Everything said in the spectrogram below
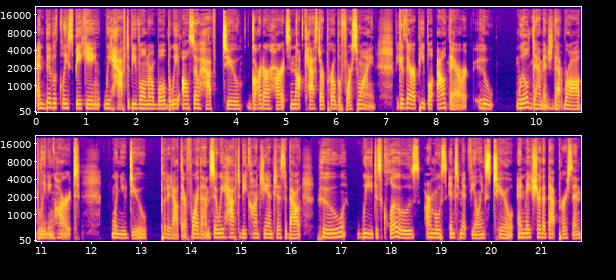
And biblically speaking, we have to be vulnerable, but we also have to guard our hearts and not cast our pearl before swine because there are people out there who will damage that raw, bleeding heart when you do put it out there for them. So we have to be conscientious about who we disclose our most intimate feelings to and make sure that that person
